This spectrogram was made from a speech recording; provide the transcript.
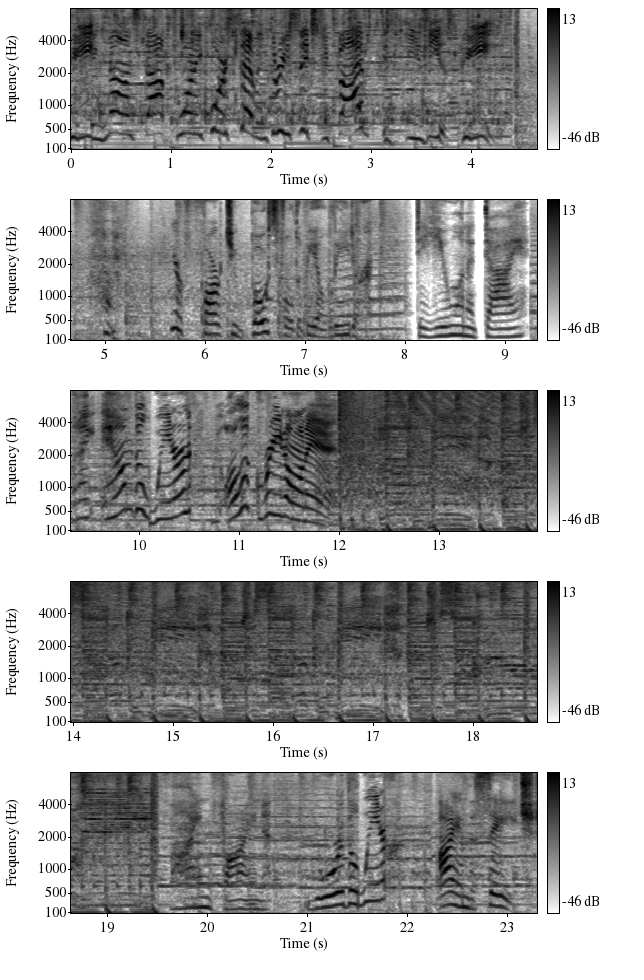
PE non-stop 24-7 365 is easy as pee. PE. You're far too boastful to be a leader. Do you want to die? But I am the wiener. We all agreed on it. You're the wiener. I am the sage.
